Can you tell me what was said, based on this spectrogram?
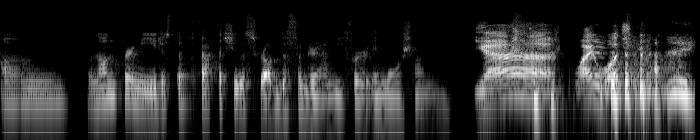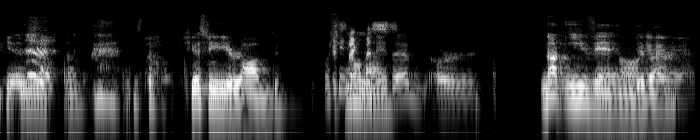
Um, none for me. Just the fact that she was robbed of a Grammy for Emotion. Yeah. Why was she? Yun lang. The, she was really robbed. Was It's she like this- nominated or? Not even, Oh, di yeah, yeah.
